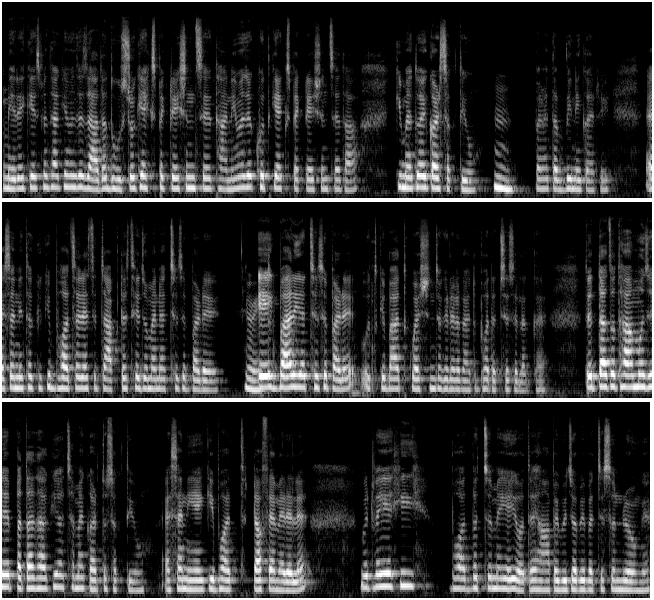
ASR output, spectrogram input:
मेरे केस में था कि मुझे ज़्यादा दूसरों की एक्सपेक्टेशन से था नहीं मुझे खुद की एक्सपेक्टेशन से था कि मैं तो ये कर सकती हूँ हम्म। पर मैं तब भी नहीं कर रही। ऐसा नहीं था क्योंकि बहुत सारे ऐसे चैप्टर्स थे जो मैंने अच्छे से पढ़े एक बार ही अच्छे से पढ़े, उसके बाद क्वेश्चन वगैरह लगाए तो बहुत अच्छे से लग गए। तो इतना तो था, मुझे पता था कि अच्छा मैं कर तो सकती हूँ। ऐसा नहीं है कि बहुत टफ है मेरे लिए। बट वही है कि बहुत बच्चों में यही होता है, यहाँ पे भी जो अभी बच्चे सुन रहे होंगे,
